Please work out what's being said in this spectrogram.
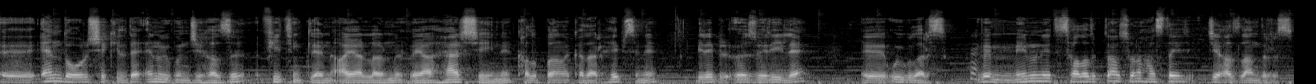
e, en doğru şekilde en uygun cihazı, fittinglerini, ayarlarını veya her şeyini kalıplarına kadar hepsini birebir özveriyle e, uygularız. Ve memnuniyeti sağladıktan sonra hastayı cihazlandırırız.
